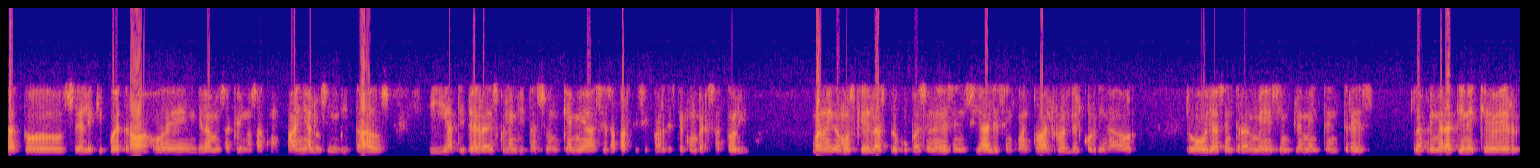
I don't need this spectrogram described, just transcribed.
a todos el equipo de trabajo de, la mesa que hoy nos acompaña, a los invitados y a ti te agradezco la invitación que me haces a participar de este conversatorio. Bueno, digamos que las preocupaciones esenciales en cuanto al rol del coordinador, yo voy a centrarme simplemente en tres. La primera tiene que ver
